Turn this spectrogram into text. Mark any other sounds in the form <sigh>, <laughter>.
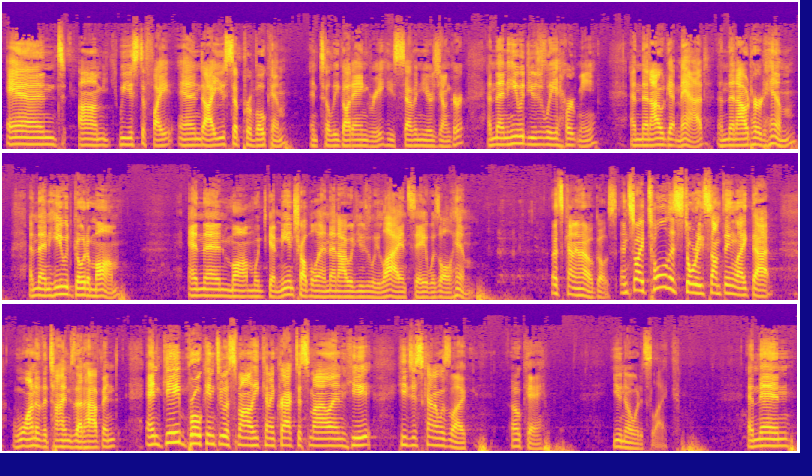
And um, we used to fight, and I used to provoke him until he got angry. He's seven years younger. And then he would usually hurt me, and then I would get mad, and then I would hurt him, and then he would go to mom, and then mom would get me in trouble, and then I would usually lie and say it was all him. That's kind of how it goes. And so I told this story something like that one of the times that happened. And Gabe broke into a smile. He kind of cracked a smile and he, he just kind of was like, okay, you know what it's like. And then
